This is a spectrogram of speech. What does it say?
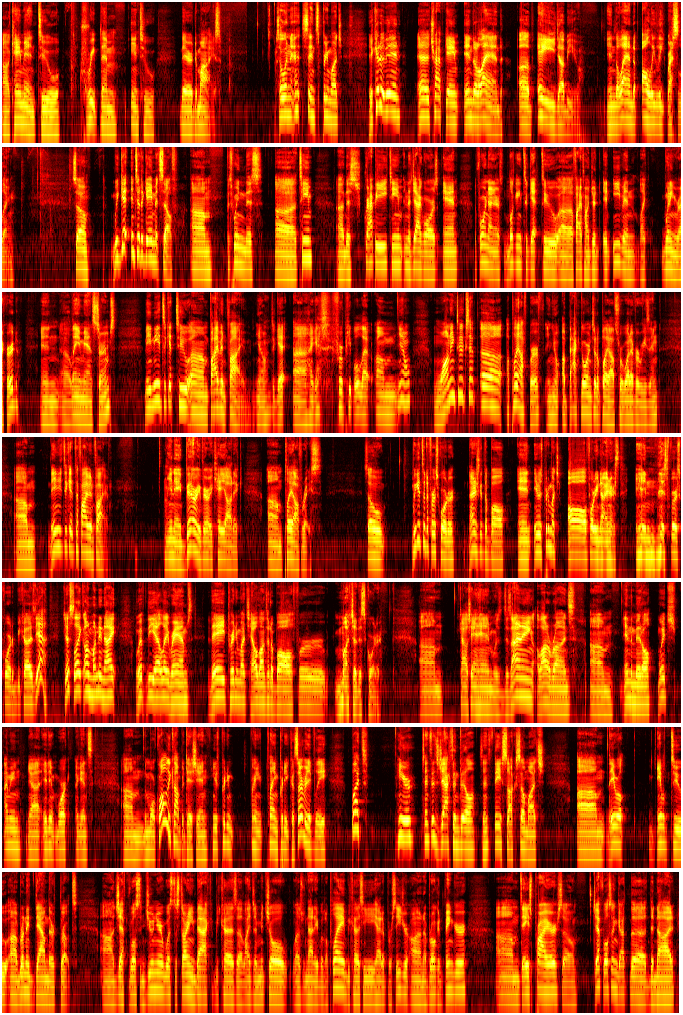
uh, came in to creep them into their demise. So in essence, pretty much, it could have been a trap game in the land of AEW, in the land of all elite wrestling. So we get into the game itself um, between this uh, team, uh, this scrappy team in the Jaguars, and the 49ers looking to get to uh, 500, and even like winning record in uh, layman's terms they need to get to um, five and five. You know, to get uh, I guess for people that um, you know wanting to accept a, a playoff berth and you know a backdoor into the playoffs for whatever reason, um, they need to get to five and five in a very very chaotic um, playoff race. So we get to the first quarter, Niners get the ball, and it was pretty much all 49ers in this first quarter because yeah, just like on Monday night with the LA Rams they pretty much held onto the ball for much of this quarter. Um, Kyle Shanahan was designing a lot of runs um, in the middle, which I mean, yeah, it didn't work against um, the more quality competition. He was pretty, pretty playing pretty conservatively, but here, since it's Jacksonville, since they suck so much, um, they were able to uh, run it down their throats. Uh, Jeff Wilson Jr. was the starting back because Elijah Mitchell was not able to play because he had a procedure on a broken finger um, days prior. So Jeff Wilson got the the nod,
